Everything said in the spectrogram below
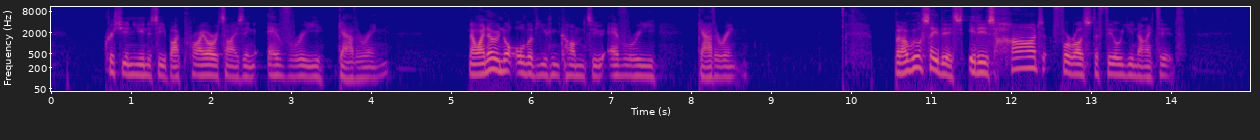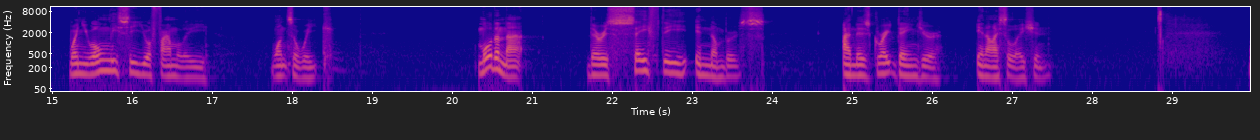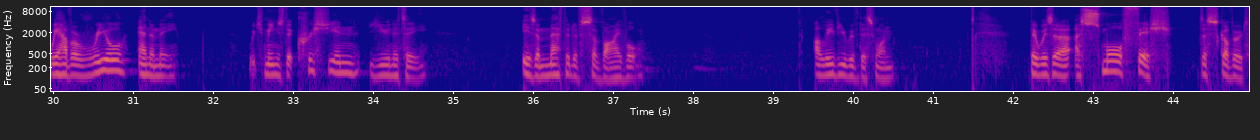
Christian unity by prioritizing every gathering. Now, I know not all of you can come to every gathering. But I will say this it is hard for us to feel united when you only see your family once a week. More than that, there is safety in numbers, and there's great danger in isolation. We have a real enemy which means that Christian unity is a method of survival. I'll leave you with this one. There was a, a small fish discovered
